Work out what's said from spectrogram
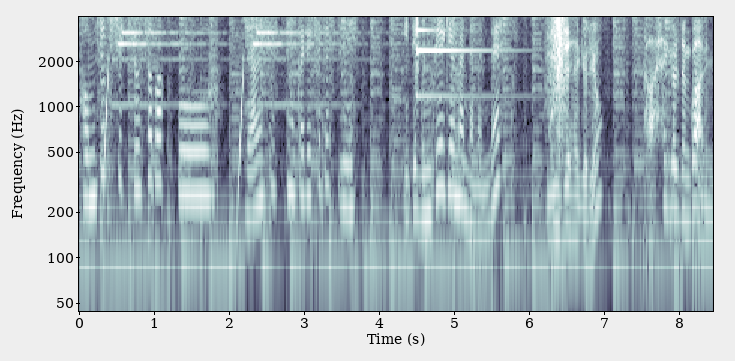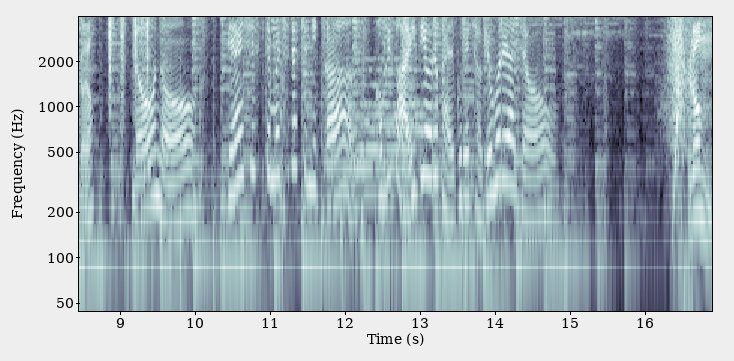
검색식도 써봤고 대안 시스템까지 찾았으니 이제 문제 해결만 남았네. 문제 해결이요? 다 해결된 거 아닌가요? 노노. 대안 시스템을 찾았으니까 거기서 아이디어를 발굴해 적용을 해야죠. 그럼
